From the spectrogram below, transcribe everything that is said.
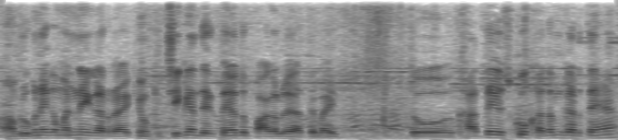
अब रुकने का मन नहीं कर रहा है, क्योंकि चिकन देखते हैं तो पागल हो जाते हैं भाई। तो खाते इसको ख़त्म करते हैं।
